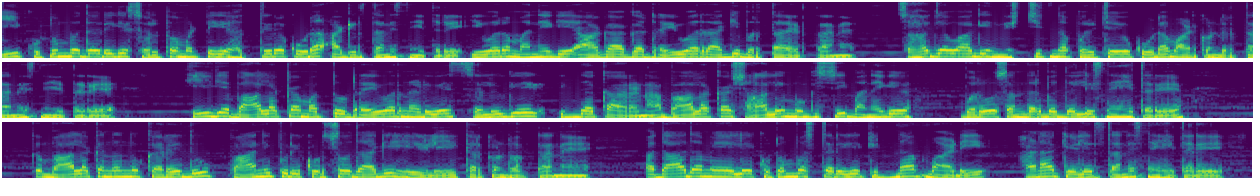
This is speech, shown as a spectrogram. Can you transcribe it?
ಈ ಕುಟುಂಬದವರಿಗೆ ಸ್ವಲ್ಪ ಮಟ್ಟಿಗೆ ಹತ್ತಿರ ಕೂಡ ಆಗಿರ್ತಾನೆ ಸ್ನೇಹಿತರೆ. ಇವರ ಮನೆಗೆ ಆಗಾಗ ಡ್ರೈವರ್ ಆಗಿ ಬರ್ತಾ ಇರ್ತಾನೆ. ಸಹಜವಾಗಿ ನಿಶ್ಚಿತ್ನ ಪರಿಚಯ ಕೂಡ ಮಾಡಿಕೊಂಡಿರ್ತಾನೆ ಸ್ನೇಹಿತರೆ. ಹೀಗೆ ಬಾಲಕ ಮತ್ತು ಡ್ರೈವರ್ ನಡುವೆ ಸಲುಗೆ ಇದ್ದ ಕಾರಣ ಬಾಲಕ ಶಾಲೆ ಮುಗಿಸಿ ಮನೆಗೆ ಬರೋ ಸಂದರ್ಭದಲ್ಲಿ ಸ್ನೇಹಿತರೆ, ಬಾಲಕನನ್ನು ಕರೆದು ಪಾನಿಪುರಿ ಕೊಡಿಸೋದಾಗಿ ಹೇಳಿ ಕರ್ಕೊಂಡು ಹೋಗ್ತಾನೆ. ಅದಾದ ಮೇಲೆ ಕುಟುಂಬಸ್ಥರಿಗೆ ಕಿಡ್ನಾಪ್ ಮಾಡಿ ಹಣ ಕೇಳಿರ್ತಾನೆ ಸ್ನೇಹಿತರೆ.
